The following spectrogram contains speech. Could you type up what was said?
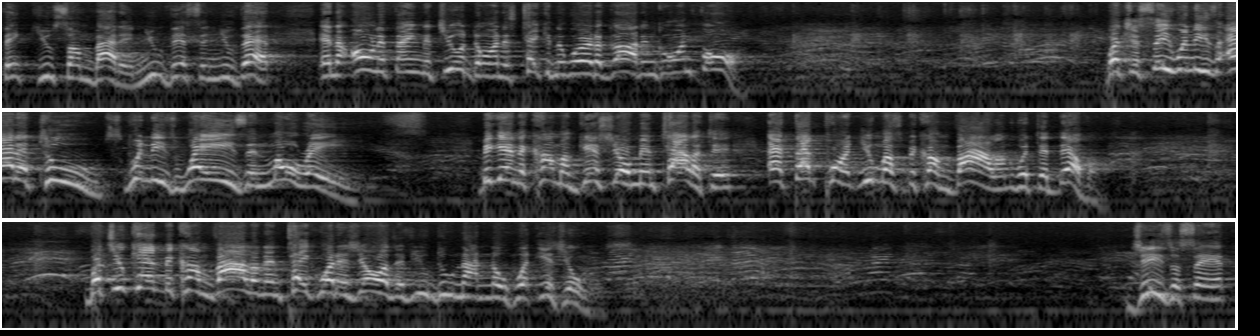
think you somebody, and you this and you that. And the only thing that you're doing is taking the word of God and going forth. But you see, when these attitudes, when these ways and mores begin to come against your mentality, at that point you must become violent with the devil. But you can't become violent and take what is yours if you do not know what is yours. Jesus said,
